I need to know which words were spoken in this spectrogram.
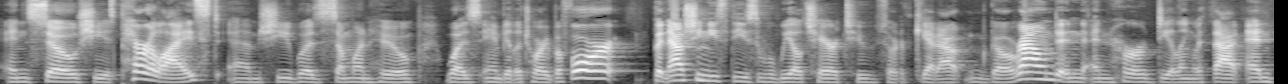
And so she is paralyzed. Um, she was someone who was ambulatory before but now she needs the use of a wheelchair to sort of get out and go around, and, and her dealing with that. And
